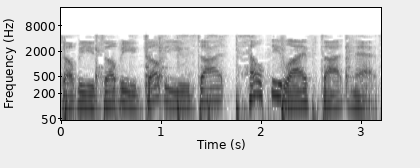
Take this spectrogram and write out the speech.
www.healthylife.net.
